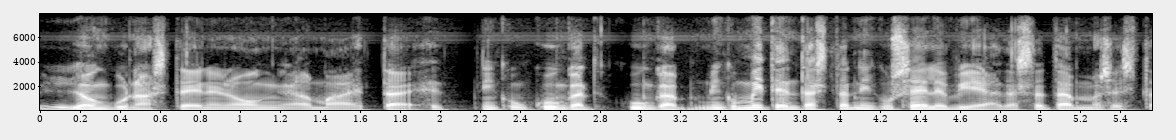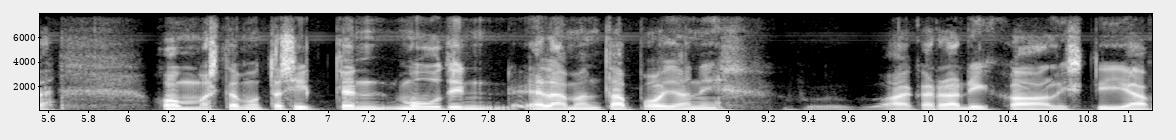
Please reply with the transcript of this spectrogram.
jonkunasteinen ongelma, että, että niin kuin kuinka, kuinka, niin kuin miten tästä niin kuin selviää tästä tämmöisestä hommasta. Mutta sitten muutin elämäntapojani aika radikaalisti ja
